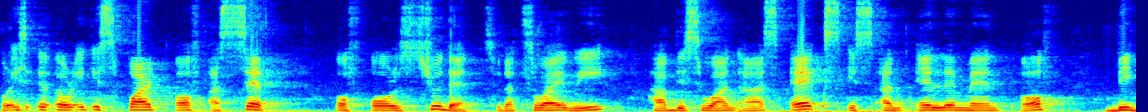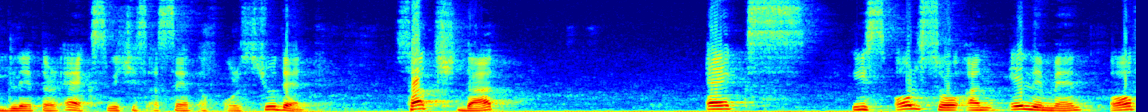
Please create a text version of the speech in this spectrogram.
or, is, or it is part of a set of all students. So that's why we have this one as x is an element of big letter x which is a set of all students such that x is also an element of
